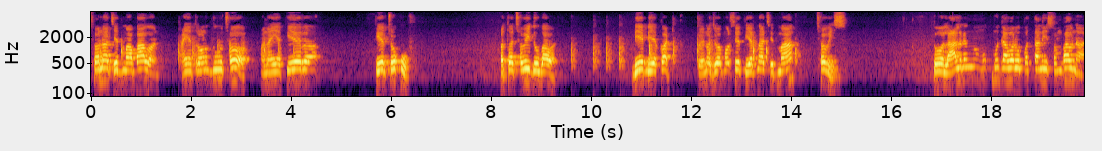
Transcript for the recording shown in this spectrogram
છ ના છેદમાં બાવન. અહીંયા ત્રણ દુ છ અને અહીંયા તેર તેર ચોખ્ખું અથવા છવ્વીસ દુ બાવન. બે બે કટ. તો એનો જવાબ મળશે તેર ના છેદમાં છવ્વીસ. તો લાલ રંગનો મુખ મુદ્રા વાળો પત્તાની સંભાવના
